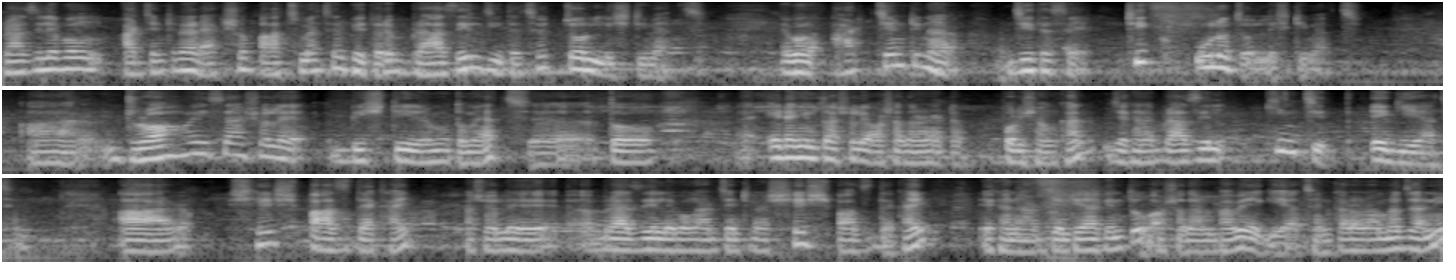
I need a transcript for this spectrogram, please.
ব্রাজিল এবং আর্জেন্টিনার একশো পাঁচ ম্যাচের ভিতরে ব্রাজিল জিতেছে চল্লিশটি ম্যাচ। এবং আর্জেন্টিনা জিতেছে ঠিক উনচল্লিশটি ম্যাচ। আর ড্র হয়েছে আসলে বৃষ্টির মতো ম্যাচ তো এটা কিন্তু আসলে অসাধারণ একটা পরিসংখ্যান যেখানে ব্রাজিল কিঞ্চিত এগিয়ে আছেন। আর শেষ পাঁচ দেখায় আসলে ব্রাজিল এবং আর্জেন্টিনার শেষ পাঁচ দেখায় এখানে আর্জেন্টিনা কিন্তু অসাধারণভাবে এগিয়ে আছেন। কারণ আমরা জানি,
